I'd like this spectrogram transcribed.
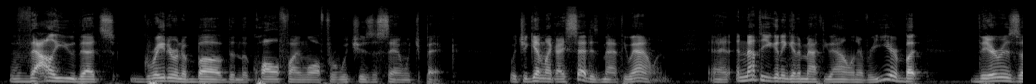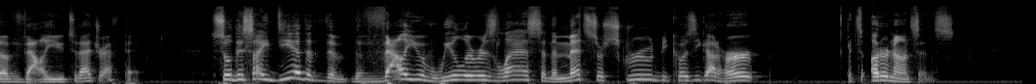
value that's greater and above than the qualifying offer, which is a sandwich pick, which again, like I said, is Matthew Allan. And, and not that you're going to get a Matthew Allan every year, but there is a value to that draft pick. So this idea that the the value of Wheeler is less and the Mets are screwed because he got hurt, it's utter nonsense.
